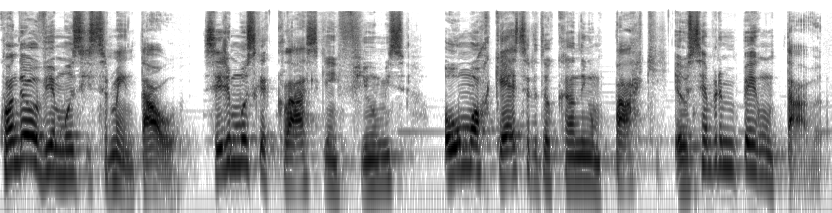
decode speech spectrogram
Quando eu ouvia música instrumental, seja música clássica em filmes ou uma orquestra tocando em um parque, eu sempre me perguntava:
